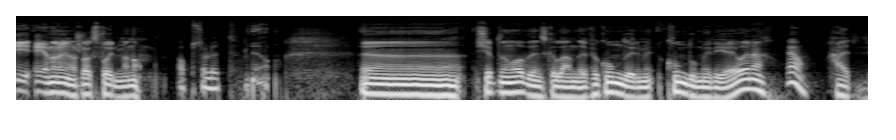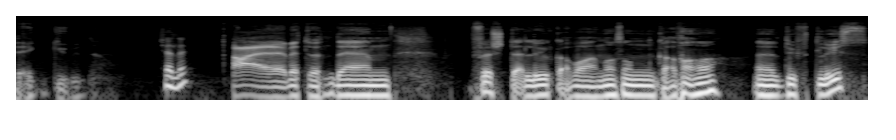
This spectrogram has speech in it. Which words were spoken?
i en eller annen slags form. Absolutt. Ja. Uh, kjøpte en adventskalender for kondom, kondomeriet i år, jeg. Ja. Herregud. Kjedelig? Nei, vet du, det um, Første luka var noe sånn, hva var det? Eh, duftlys.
